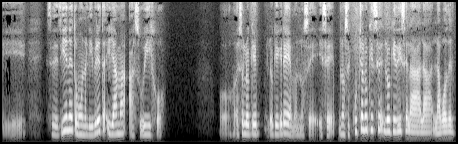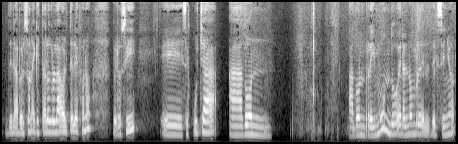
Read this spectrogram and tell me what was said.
eh, se detiene, toma una libreta y llama a su hijo. eso es lo que, lo que creemos, no sé, ese, no se escucha lo que, se, lo que dice la, la, la voz de, la persona que está al otro lado del teléfono, pero sí eh, se escucha a don a don Raimundo, era el nombre del, del señor,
